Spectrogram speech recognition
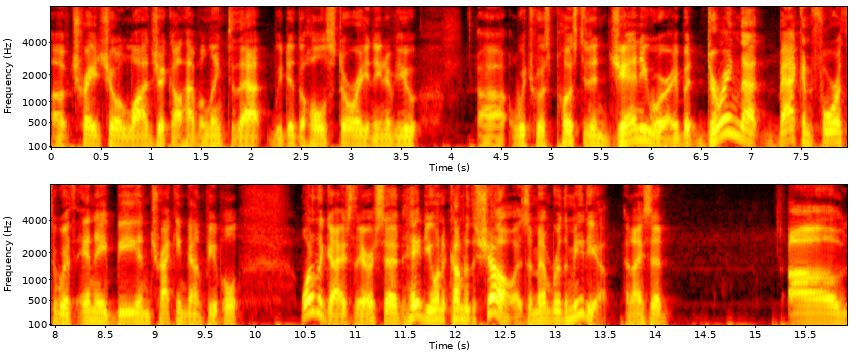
of Trade Show Logic. I'll have a link to that. We did the whole story in the interview uh, which was posted in January. But during that back and forth with NAB and tracking down people, one of the guys there said, Hey, do you want to come to the show as a member of the media? And I said, uh,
